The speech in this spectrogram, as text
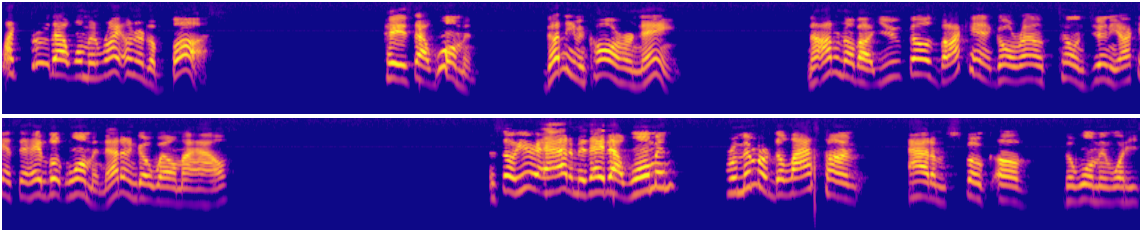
Like threw that woman right under the bus. Hey, it's that woman. Doesn't even call her name. Now, I don't know about you fellas, but I can't go around telling Jenny, I can't say, hey, look, woman, that doesn't go well in my house. And so here Adam is, hey, that woman. Remember the last time Adam spoke of the woman, what he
